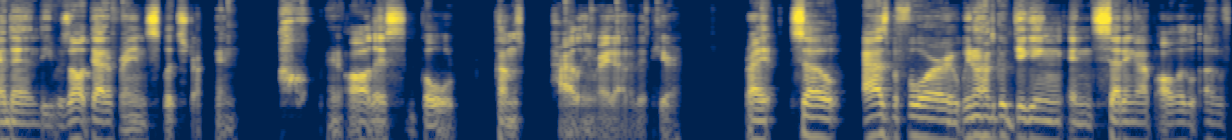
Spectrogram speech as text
and then the result data frame split struct pin, and all this gold comes piling right out of it here, right? So as before, we don't have to go digging and setting up all of,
